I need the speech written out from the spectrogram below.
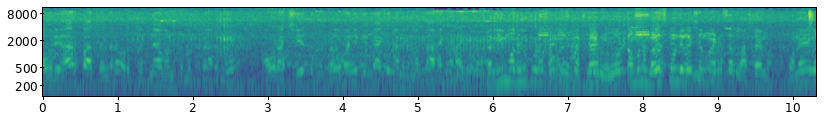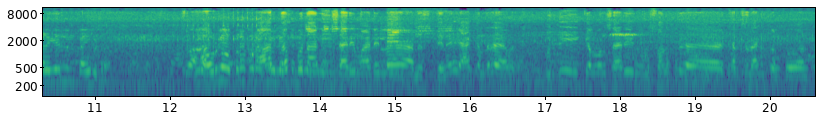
ಅವ್ರು ಯಾರಪ್ಪ ಅಂತಂದ್ರೆ ಅವರು ಪ್ರಜ್ಞಾವಂತ ಮತದಾರರು. ಅವರ ಕ್ಷೇತ್ರದ ಬೆಳವಣಿಗೆಗಾಗಿ ನಮಗೆ ಮತ ಹಾಕಿ ಸರ್ ಈ ಮೊದಲು ಕೂಡ ಕಾಂಗ್ರೆಸ್ ಪಕ್ಷದವರು ತಮ್ಮನ್ನು ಬಳಸ್ಕೊಂಡು ಎಲೆಕ್ಷನ್ ಮಾಡಿರಿ ಸರ್ ಲಾಸ್ಟ್ ಟೈಮ್ ಕೊನೆ ಗಳಿಗೆಯಲ್ಲಿ ನಿಮ್ ಕೈ ಬಿಟ್ರೆ. ಸೊ ಅವ್ರಿಗೆ ಉತ್ತರ ಕೊಡೋ ತಪ್ಪು ನಾನು ಈ ಸಾರಿ ಮಾಡಿಲ್ಲ ಅನ್ನಿಸ್ತೇನೆ. ಯಾಕಂದ್ರೆ ಬುದ್ಧಿ ಕೆಲವೊಂದು ಸಾರಿ ನಿಮ್ಮ ಸ್ವಂತ ಖರ್ಚದಾಗ ತಲುಪುವಂಥ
